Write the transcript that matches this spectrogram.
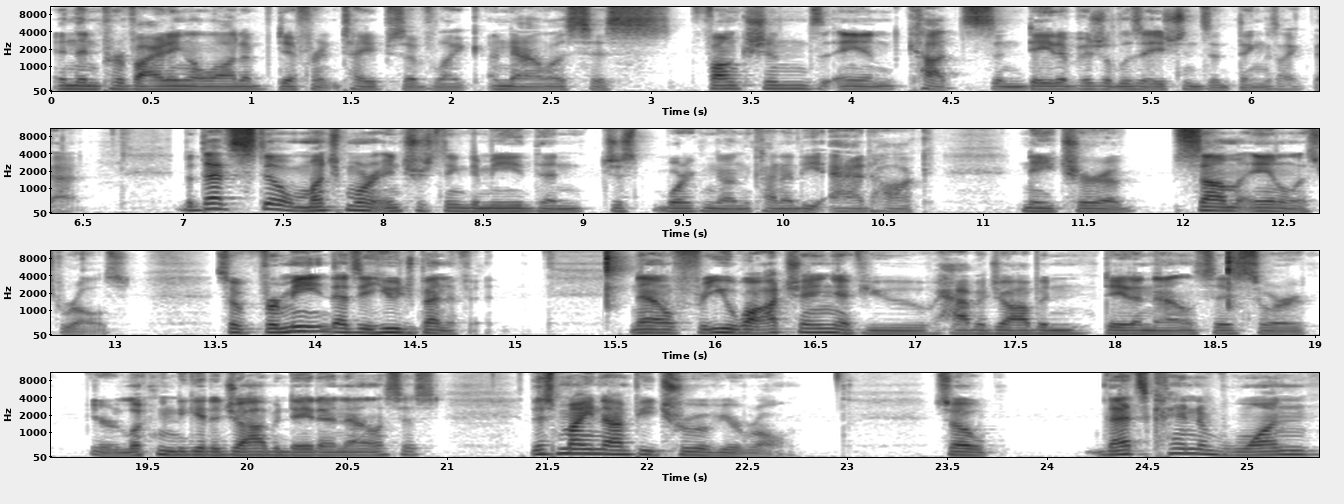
and then providing a lot of different types of like analysis functions and cuts and data visualizations and things like that. But that's still much more interesting to me than just working on kind of the ad hoc nature of some analyst roles. So for me, that's a huge benefit. Now, for you watching, if you have a job in data analysis or you're looking to get a job in data analysis, this might not be true of your role. So that's kind of one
